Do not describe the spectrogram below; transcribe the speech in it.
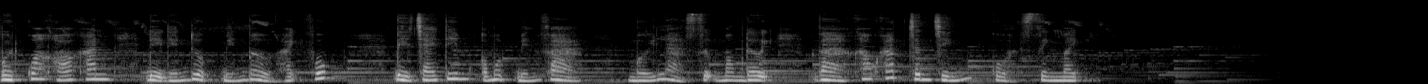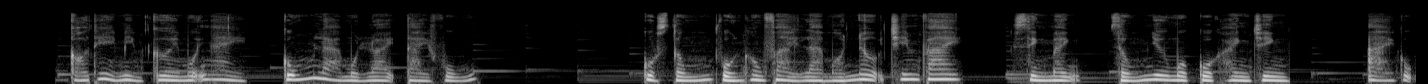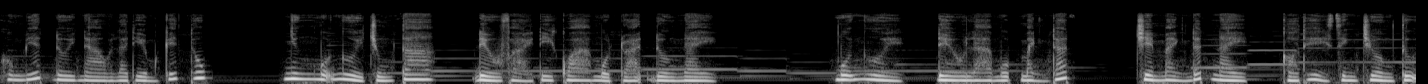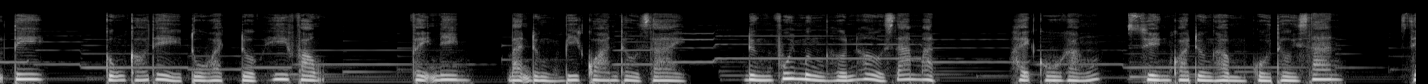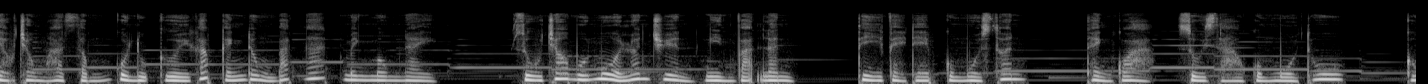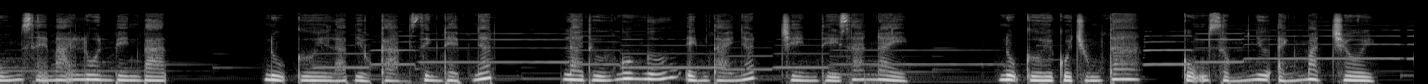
vượt qua khó khăn để đến được bến bờ hạnh phúc. Để trái tim có một bến phà mới là sự mong đợi và khao khát chân chính của sinh mệnh. Có thể mỉm cười mỗi ngày cũng là một loại tài phú. Cuộc sống vốn không phải là món nợ trên vai, sinh mệnh giống như một cuộc hành trình. Ai cũng không biết nơi nào là điểm kết thúc. Nhưng mỗi người chúng ta đều phải đi qua một đoạn đường này. Mỗi người đều là một mảnh đất. Trên mảnh đất này có thể sinh trường tự ti, cũng có thể thu hoạch được hy vọng. Vậy nên, bạn đừng bi quan thở dài. Đừng vui mừng hớn hở ra mặt. Hãy cố gắng xuyên qua đường hầm của thời gian, gieo trồng hạt giống của nụ cười khắp cánh đồng bát ngát mênh mông này. Dù cho bốn mùa luân chuyển nghìn vạn lần, thì vẻ đẹp của mùa xuân, thành quả dồi dào của mùa thu cũng sẽ mãi luôn bên bạn. Nụ cười là biểu cảm xinh đẹp nhất, là thứ ngôn ngữ êm tai nhất trên thế gian này. Nụ cười của chúng ta cũng giống như ánh mặt trời,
